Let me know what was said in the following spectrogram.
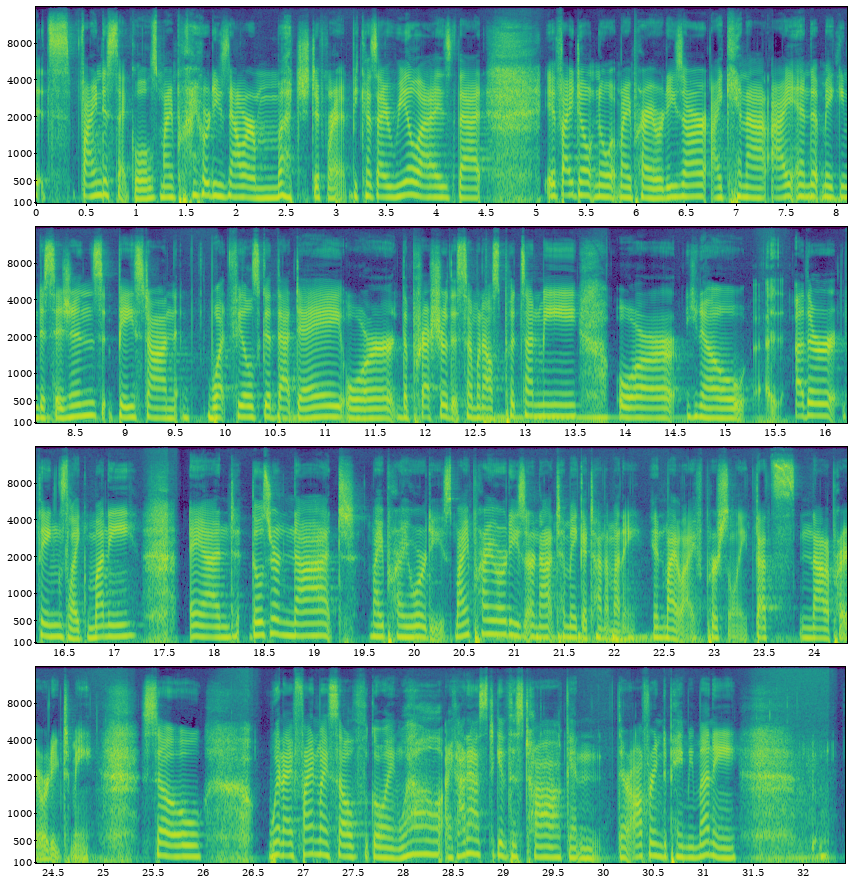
it's fine to set goals. My priorities now are much different because I realize that if I don't know what my priorities are, I cannot, I end up making decisions based on what feels good that day or the pressure that someone else puts on me or, you know, other things like money. And those are not my priorities. My priorities are not to make a ton of money in my life personally. That's not a priority to me. So when I find myself going, well, I got asked to give this talk and and they're offering to pay me money,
